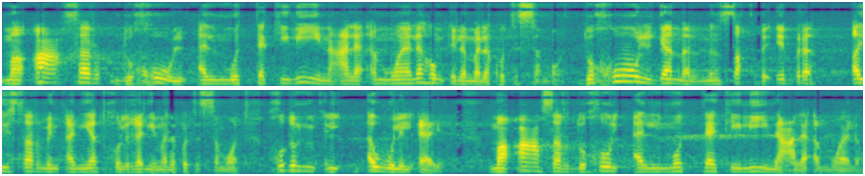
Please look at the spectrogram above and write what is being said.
ما أعثر دخول المتكلين على أموالهم إلى ملكوت السماوات. دخول جمل من ثقب إبرة أيسر من أن يدخل غني ملكوت السماوات. الم- أول الآية. ما أعثر دخول المتكلين على أموالهم.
